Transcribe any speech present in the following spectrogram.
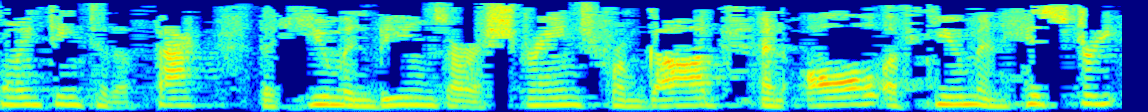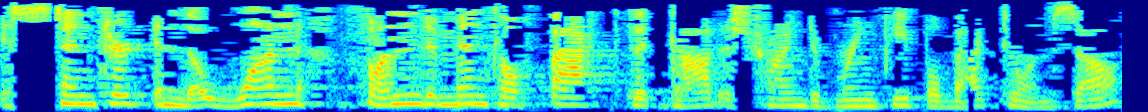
pointing to the fact that human beings are estranged from God and all of human history is centered in the one fundamental fact that God is trying to bring people back to Himself?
